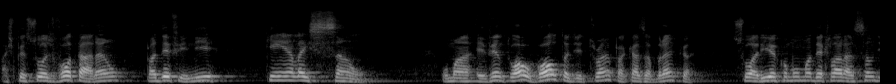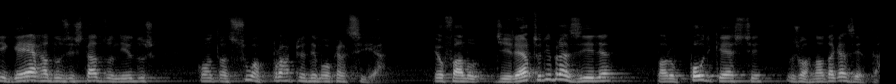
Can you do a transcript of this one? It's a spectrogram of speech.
as pessoas votarão para definir quem elas são. Uma eventual volta de Trump à Casa Branca soaria como uma declaração de guerra dos Estados Unidos contra a sua própria democracia. Eu falo direto de Brasília para o podcast do Jornal da Gazeta.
